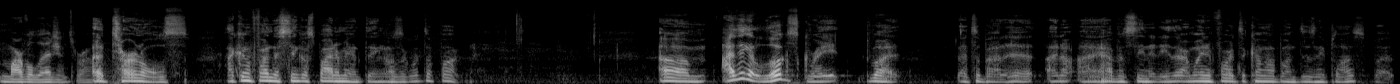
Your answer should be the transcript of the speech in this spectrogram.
Marvel Legends, bro. Eternals. I couldn't find a single Spider-Man thing. I was like, what the fuck? Um, I think it looks great, but that's about it. I don't I haven't seen it either. I'm waiting for it to come up on Disney Plus, but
